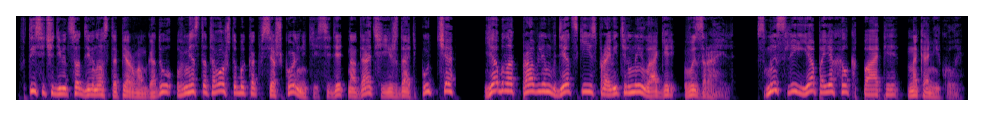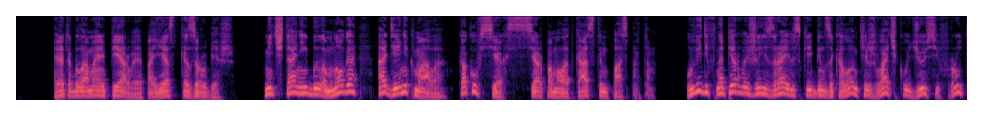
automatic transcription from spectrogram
В 1991 году, вместо того, чтобы, как все школьники, сидеть на даче и ждать путча, я был отправлен в детский исправительный лагерь в Израиль. В смысле, я поехал к папе на каникулы. Это была моя первая поездка за рубеж. Мечтаний было много, а денег мало, как у всех с серпомолоткастым паспортом. Увидев на первой же израильской бензоколонке жвачку Juicy Fruit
